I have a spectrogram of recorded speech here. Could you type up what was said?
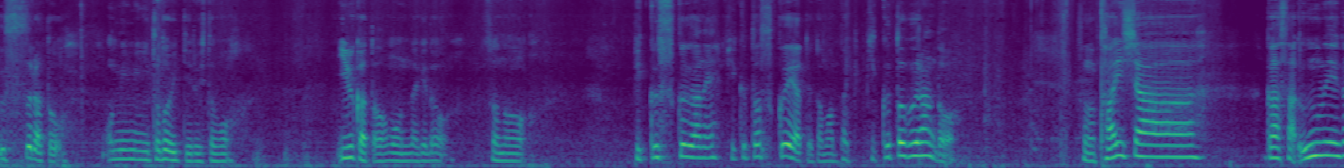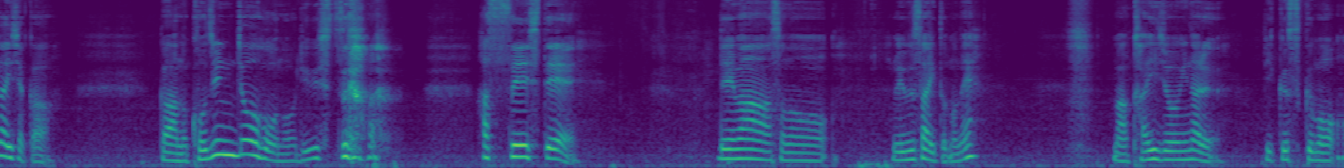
ううっすらとお耳に届いている人もいるかとは思うんだけどそのピクスクがねピクトスクエアというか、まあ、ピクトブランドその会社がさ運営会社かがあの個人情報の流出が 発生してでまあそのウェブサイトのねまあ会場になるピクスクも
